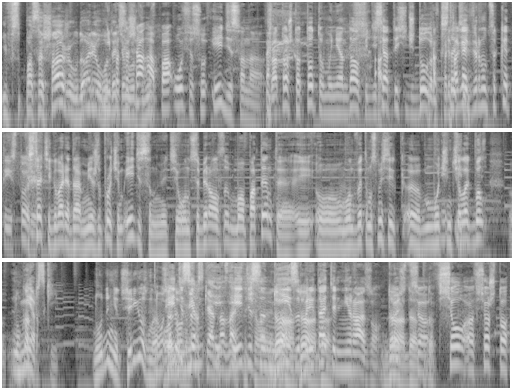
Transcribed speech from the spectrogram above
и в- по США же ударил Не вот по этим США, вот... а по офису Эдисона за то, что тот ему не отдал 50 тысяч долларов. а, кстати- Предлагаю вернуться к этой истории. Кстати говоря, да, между прочим, Эдисон, ведь он собирал м, патенты, и он в этом смысле э, очень И- человек был... Ну, как? Ну да нет, серьезно. Ну. Эдисон- мерзкий Эдисон не Да, да, изобретатель ни разу. Да, То есть да, все, потому- все, все, что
